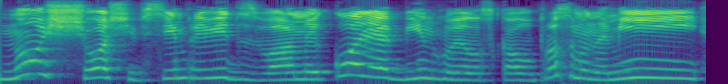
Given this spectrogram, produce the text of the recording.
Ну що ж, і всім привіт! З вами Коля Бінго і ласкаво просимо на мій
